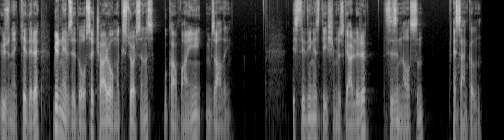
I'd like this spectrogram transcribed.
hüzüne, kedere bir nebze de olsa çare olmak istiyorsanız bu kampanyayı imzalayın. İstediğiniz değişim rüzgarları sizinle olsun. Esen kalın.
